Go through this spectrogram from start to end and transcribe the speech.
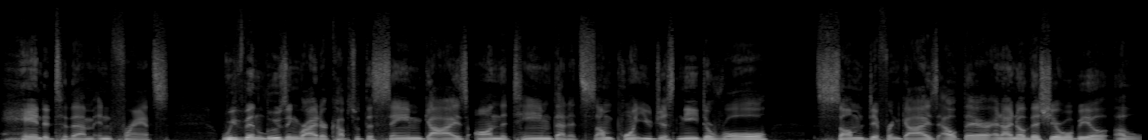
handed to them in France. We've been losing Ryder Cups with the same guys on the team that at some point you just need to roll some different guys out there. And I know this year will be a, a,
